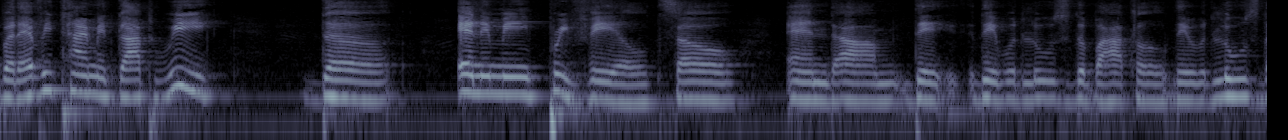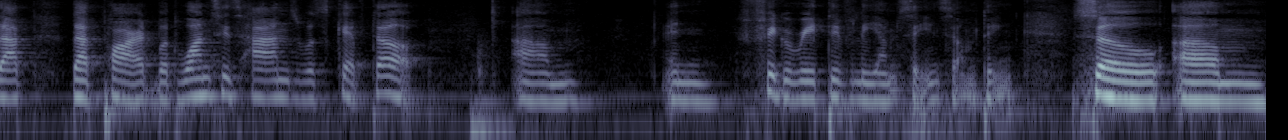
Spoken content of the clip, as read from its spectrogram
But every time it got weak, the enemy prevailed. So, and um, they they would lose the battle. They would lose that that part. But once his hands was kept up, um, and figuratively, I'm saying something. So, um,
